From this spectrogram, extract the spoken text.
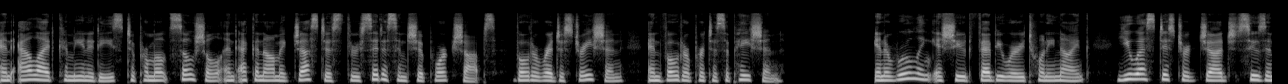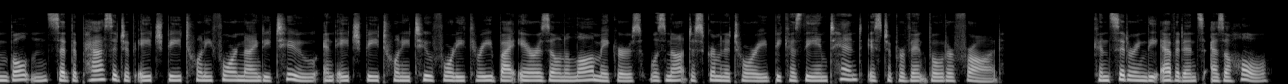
and allied communities to promote social and economic justice through citizenship workshops, voter registration, and voter participation. In a ruling issued February 29, U.S. District Judge Susan Bolton said the passage of HB 2492 and HB 2243 by Arizona lawmakers was not discriminatory because the intent is to prevent voter fraud. Considering the evidence as a whole,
